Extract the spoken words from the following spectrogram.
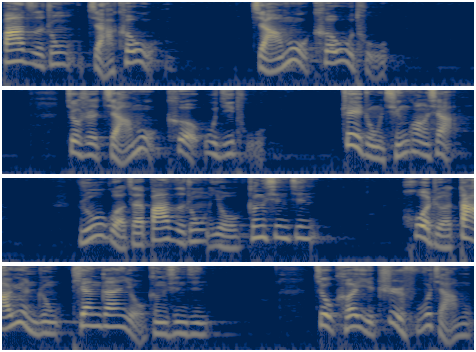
八字中甲克戊，甲木克戊土，就是甲木克戊己土。这种情况下，如果在八字中有庚辛金，或者大运中天干有庚辛金，就可以制服甲木。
